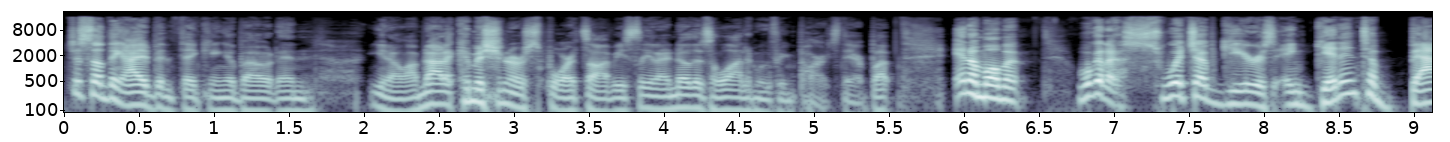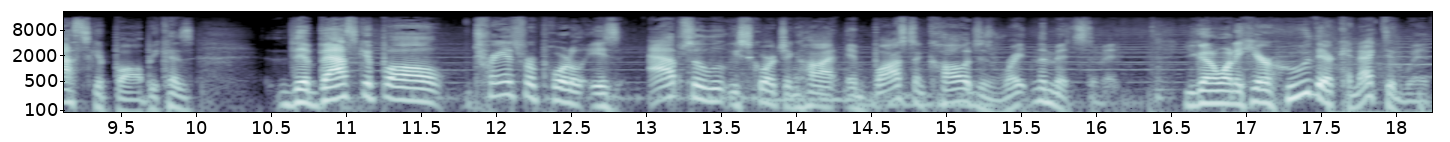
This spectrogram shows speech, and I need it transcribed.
just something I've been thinking about, and you know, I'm not a commissioner of sports, obviously, and I know there's a lot of moving parts there. But in a moment, we're gonna switch up gears and get into basketball because the basketball transfer portal is absolutely scorching hot, and Boston College is right in the midst of it. You're going to want to hear who they're connected with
